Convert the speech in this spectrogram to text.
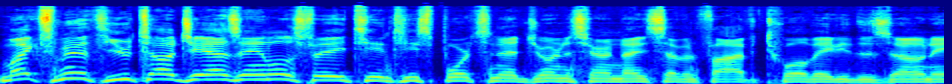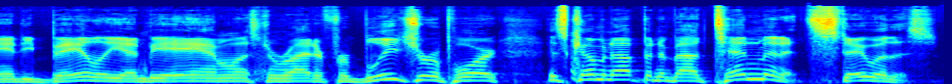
Mike Smith, Utah Jazz analyst for AT&T Sportsnet. Join us here on 97.5 at 1280 The Zone. Andy Bailey, NBA analyst and writer for Bleacher Report, is coming up in about 10 minutes. Stay with us.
